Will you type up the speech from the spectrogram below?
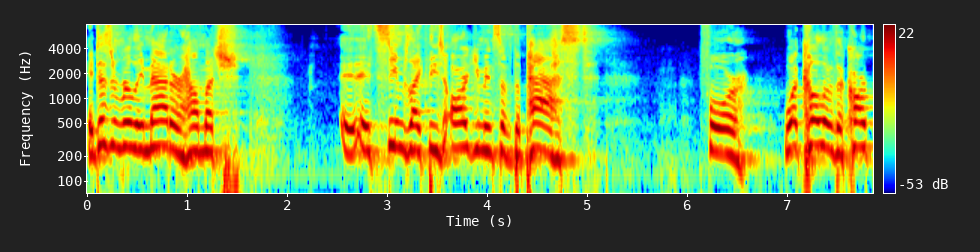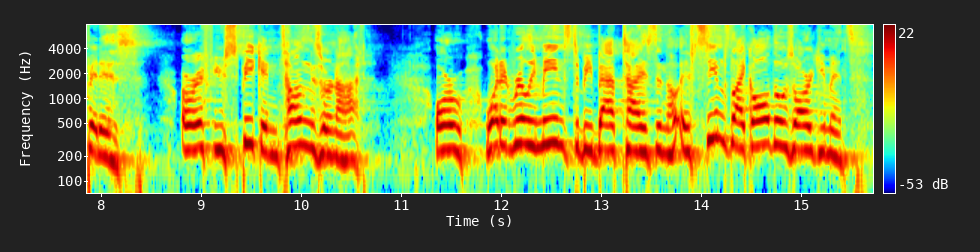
It doesn't really matter how much it, seems like these arguments of the past for what color the carpet is, or if you speak in tongues or not, or what it really means to be baptized in the it seems like all those arguments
